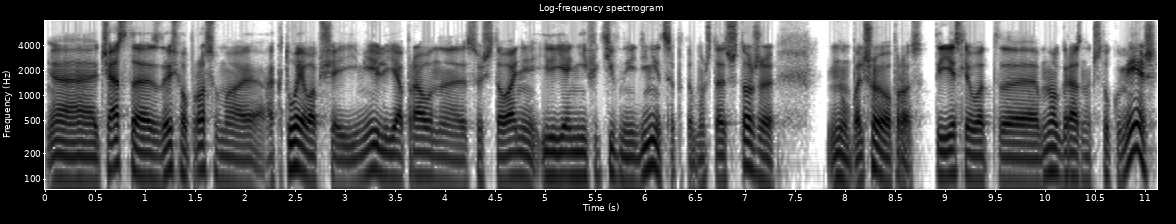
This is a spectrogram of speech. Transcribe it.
часто задаюсь вопросом, а, а кто я вообще, имею ли я право на существование, или я неэффективная единица, потому что это что же, ну, большой вопрос. Ты если вот э, много разных штук умеешь,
